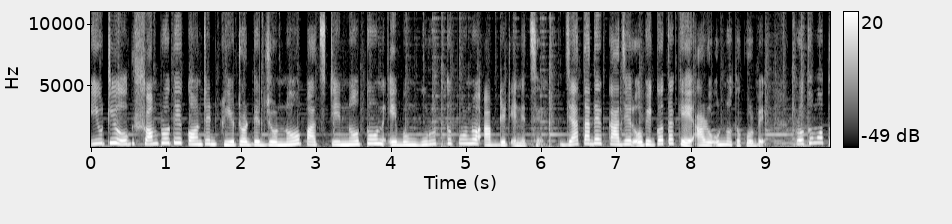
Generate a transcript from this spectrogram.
ইউটিউব সম্প্রতি কন্টেন্ট ক্রিয়েটরদের জন্য পাঁচটি নতুন এবং গুরুত্বপূর্ণ আপডেট এনেছে, যা তাদের কাজের অভিজ্ঞতাকে আরও উন্নত করবে। প্রথমত,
